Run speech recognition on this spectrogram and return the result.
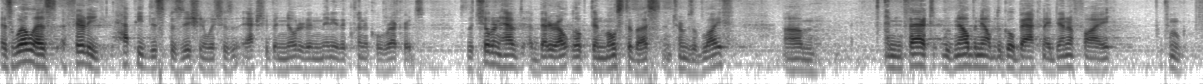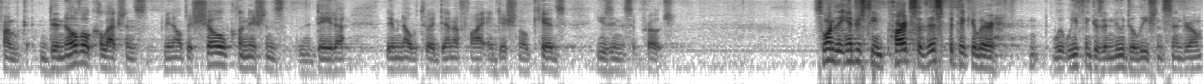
as well as a fairly happy disposition, which has actually been noted in many of the clinical records. So the children have a better outlook than most of us in terms of life. Um, and in fact, we've now been able to go back and identify from, from de novo collections, being able to show clinicians the data, they've been able to identify additional kids using this approach. So one of the interesting parts of this particular, what we think is a new deletion syndrome,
